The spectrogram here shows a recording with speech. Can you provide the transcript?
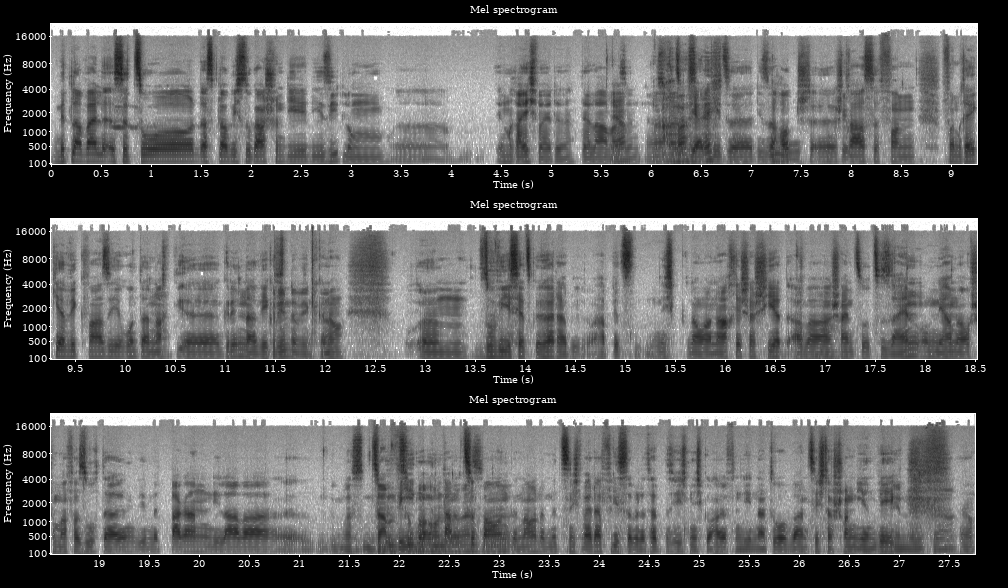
mittlerweile ist es so, dass, glaube ich, sogar schon die, die Siedlungen äh, in Reichweite der Lava Ja, sind. Also war's die, echt? diese, diese Oh, Hauptstraße von, von Reykjavik quasi runter nach äh, Grindavik. Grindavik, ja. genau. Ähm, so wie ich es jetzt gehört habe, habe jetzt nicht genauer nachrecherchiert, aber scheint so zu sein. Und die haben ja auch schon mal versucht, da irgendwie mit Baggern die Lava äh, Irgendwas, einen zu Damm bewegen, zu bauen. einen Damm zu bauen, Ja. genau, damit es nicht weiterfließt. Aber das hat natürlich nicht geholfen. Die Natur bahnt sich doch schon ihren Weg. Den Weg, ja. Ja,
